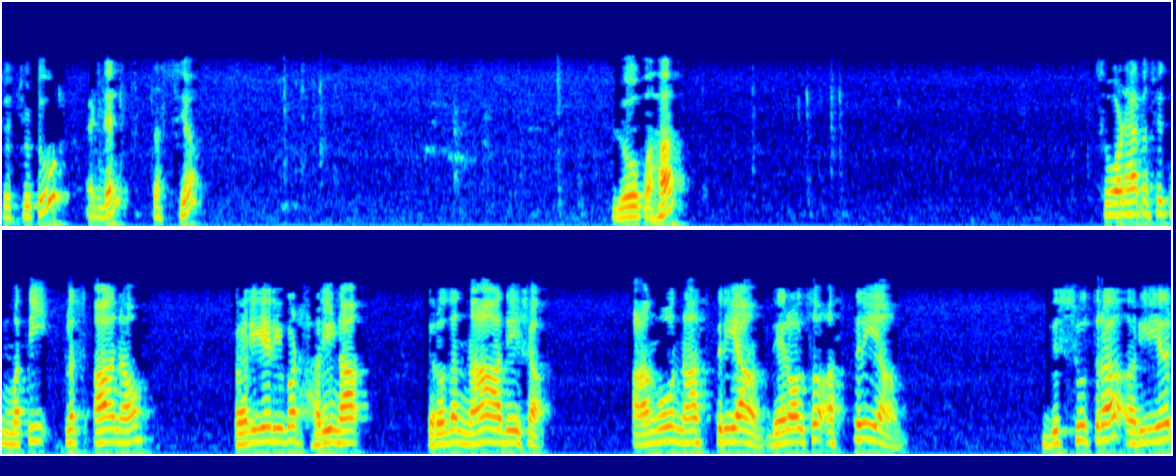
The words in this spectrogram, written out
So Chutu and then Tasya lopah so what happens with mati plus a now earlier you got harina there was a na adesha ango nastriyam there also astriyam this sutra earlier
